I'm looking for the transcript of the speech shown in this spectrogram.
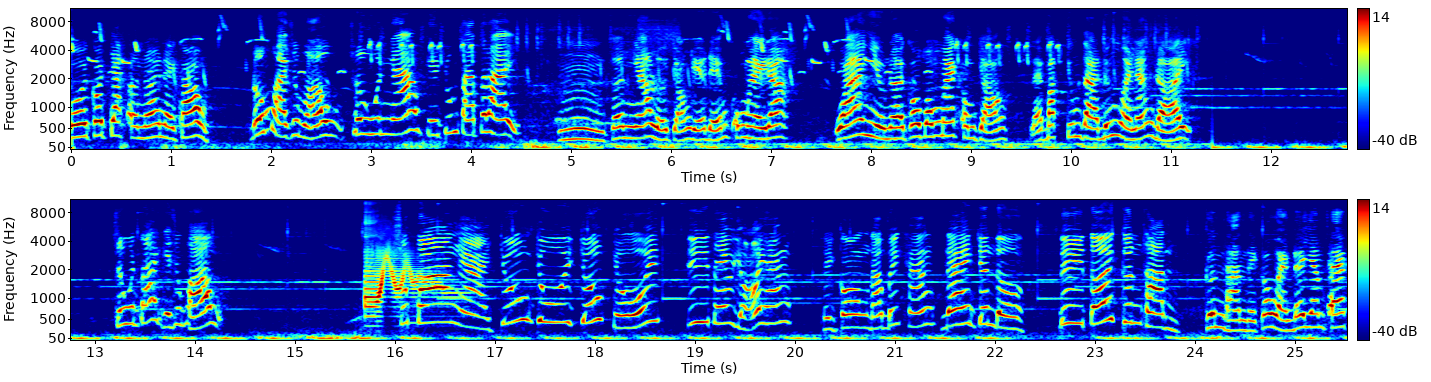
Ngươi có chắc ở nơi này không? Đúng rồi sư phụ. Sư huynh ngáo kêu chúng ta tới đây. Ừ, tên ngáo lựa chọn địa điểm cũng hay đó. Quá nhiều nơi có bóng mát không chọn Lại bắt chúng ta đứng ngoài nắng đợi. Sư huynh tới kìa sư phụ. Sau ba ngày trốn chui chốt nhủi Đi theo dõi hắn Thì con đã biết hắn đang trên đường Đi tới Kinh Thành. Kinh thành thì có hoàng đế giám sát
